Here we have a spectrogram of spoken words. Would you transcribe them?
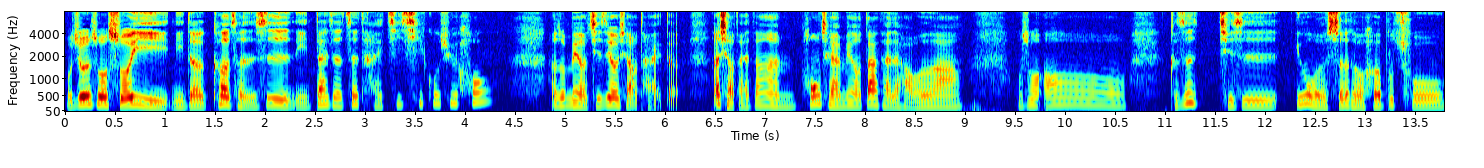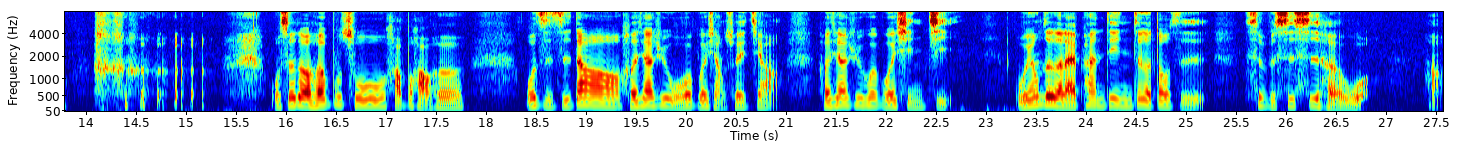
我就是说，所以你的课程是你带着这台机器过去烘？他说没有，其实有小台的。那小台当然烘起来没有大台的好喝啊。我说哦，可是其实因为我的舌头喝不出，我舌头喝不出好不好喝。我只知道喝下去我会不会想睡觉，喝下去会不会心悸。我用这个来判定这个豆子是不是适合我。好，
